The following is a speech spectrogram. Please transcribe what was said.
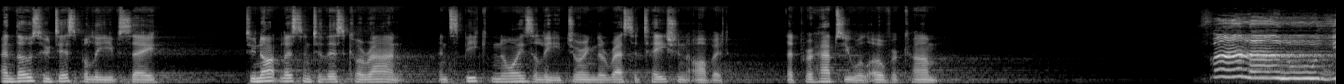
And those who disbelieve say, Do not listen to this Quran and speak noisily during the recitation of it, that perhaps you will overcome. فلنذيقن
